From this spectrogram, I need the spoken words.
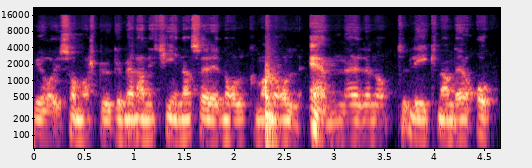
vi har ju sommarstugor medan i Kina så är det 0,01 eller något liknande. Och,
